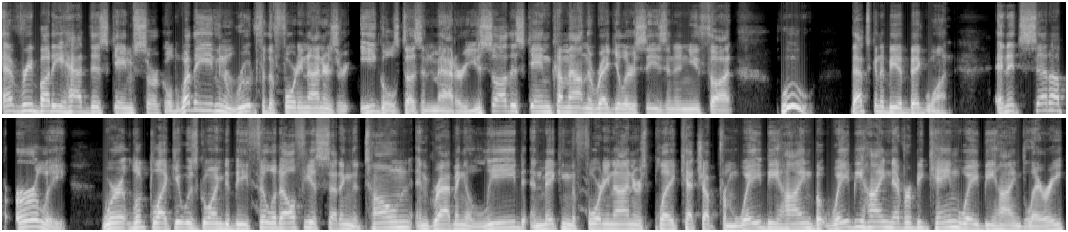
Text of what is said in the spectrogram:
everybody had this game circled. Whether you even root for the 49ers or Eagles doesn't matter. You saw this game come out in the regular season and you thought, whoo, that's going to be a big one. And it's set up early where it looked like it was going to be Philadelphia setting the tone and grabbing a lead and making the 49ers play catch up from way behind, but way behind never became way behind, Larry.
